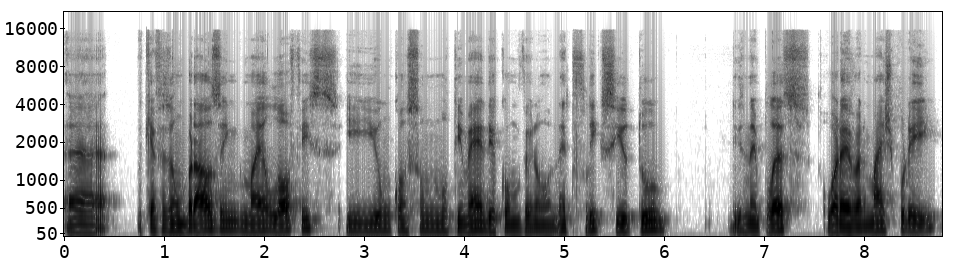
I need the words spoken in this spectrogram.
uh, quer fazer um browsing, mail, office e um consumo de multimédia, como ver no Netflix, YouTube, Disney Plus, whatever, mais por aí.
